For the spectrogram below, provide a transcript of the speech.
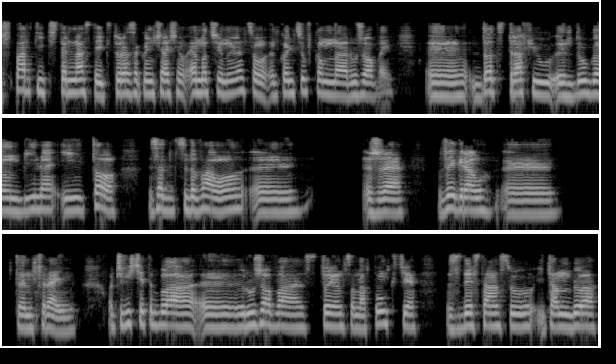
w partii 14, która zakończyła się emocjonującą końcówką na różowej, y, Dot trafił długą bilę i to zadecydowało, y, że wygrał y, ten frame. Oczywiście to była różowa stojąca na punkcie z dystansu i tam była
